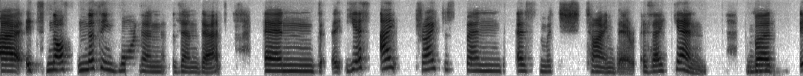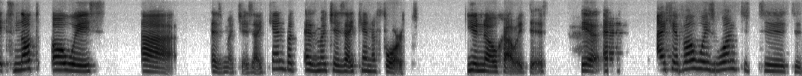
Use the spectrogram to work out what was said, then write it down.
Uh, it's not nothing more than than that. And uh, yes, I try to spend as much time there as I can, mm-hmm. but it's not always uh, as much as I can, but as much as I can afford. You know how it is. Yeah. And I have always wanted to, to,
